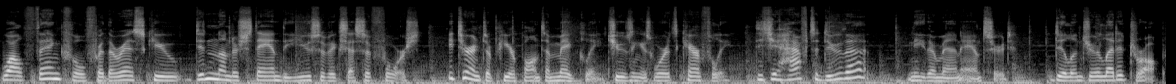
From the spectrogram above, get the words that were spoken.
while thankful for the rescue, didn't understand the use of excessive force. He turned to Pierpont and Makeley, choosing his words carefully. Did you have to do that? Neither man answered. Dillinger let it drop.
